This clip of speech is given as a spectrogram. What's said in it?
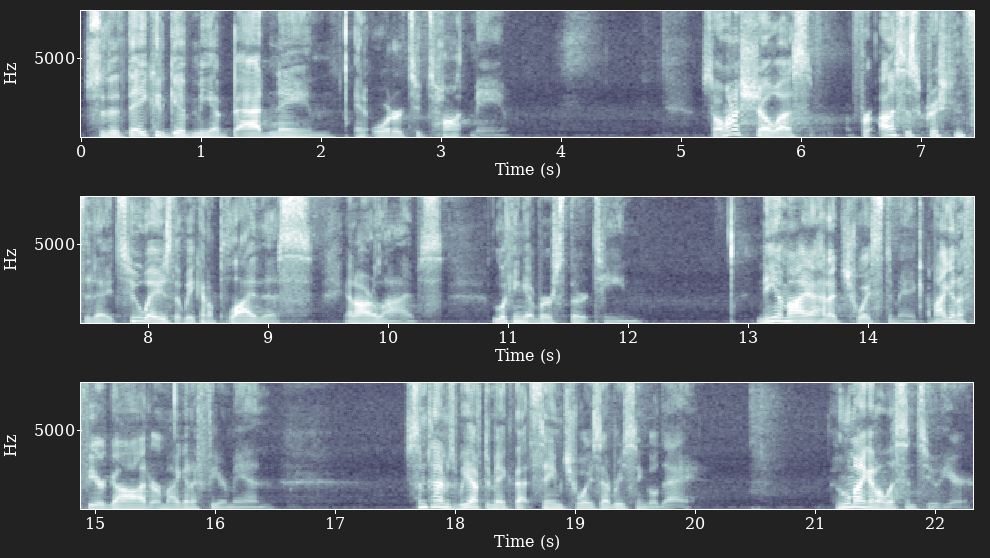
so that they could give me a bad name in order to taunt me. So I want to show us, for us as Christians today, two ways that we can apply this in our lives, looking at verse 13. Nehemiah had a choice to make. Am I going to fear God or am I going to fear man? Sometimes we have to make that same choice every single day. Who am I going to listen to here?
